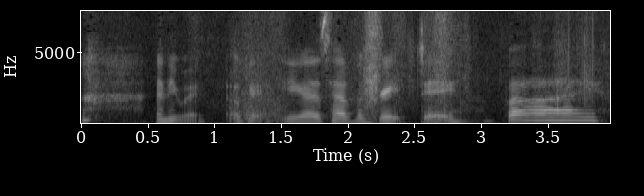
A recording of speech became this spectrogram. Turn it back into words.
anyway, okay, you guys have a great day. Bye.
